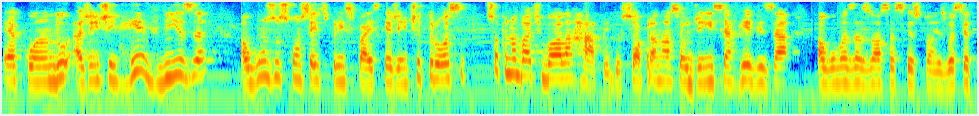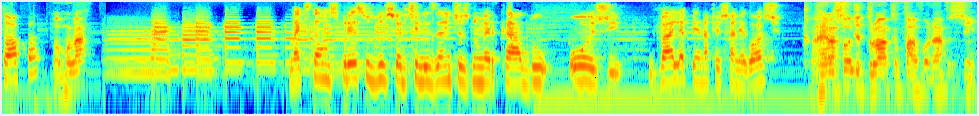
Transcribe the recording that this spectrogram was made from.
É quando a gente revisa alguns dos conceitos principais que a gente trouxe, só que não bate bola rápido, só para nossa audiência revisar algumas das nossas questões. Você topa? Vamos lá. Como é que estão os preços dos fertilizantes no mercado hoje? Vale a pena fechar negócio? A relação de troca favorável, sim.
